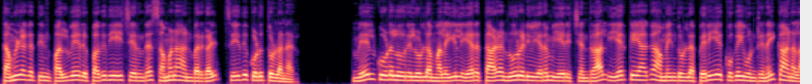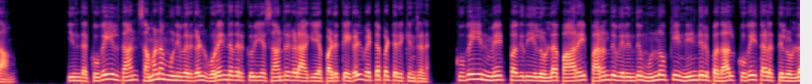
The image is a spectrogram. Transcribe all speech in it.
தமிழகத்தின் பல்வேறு பகுதியைச் சேர்ந்த சமண அன்பர்கள் செய்து கொடுத்துள்ளனர். மேல்கூடலூரிலுள்ள மலையில் ஏறத்தாழ நூறடி உயரம் ஏறிச் சென்றால் இயற்கையாக அமைந்துள்ள பெரிய குகை ஒன்றினை காணலாம். இந்த குகையில்தான் சமண முனிவர்கள் உறைந்ததற்குரிய சான்றுகளாகிய படுக்கைகள் வெட்டப்பட்டிருக்கின்றன. குகையின் மேற்பகுதியிலுள்ள பாறை பறந்து விரிந்து முன்னோக்கி நீண்டிருப்பதால் குகைத்தளத்திலுள்ள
